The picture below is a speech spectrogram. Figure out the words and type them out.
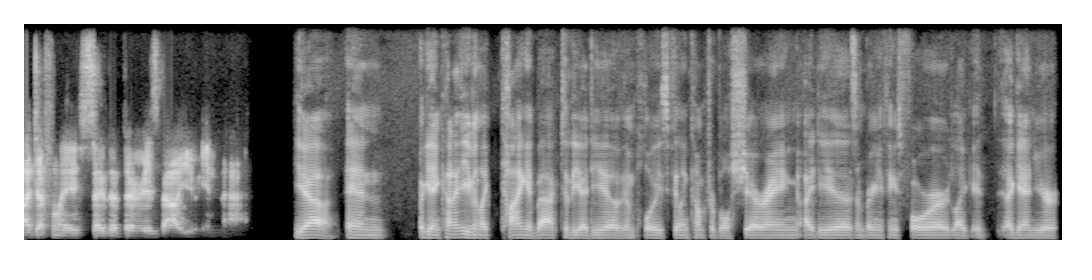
I definitely say that there is value in that. Yeah. And again, kind of even like tying it back to the idea of employees feeling comfortable sharing ideas and bringing things forward. Like it, again, you're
